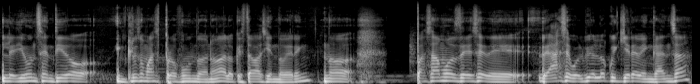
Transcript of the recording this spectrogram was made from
le dio un sentido incluso más profundo, ¿no? A lo que estaba haciendo Eren. No pasamos de ese de, de, ah, se volvió loco y quiere venganza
